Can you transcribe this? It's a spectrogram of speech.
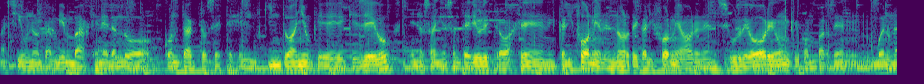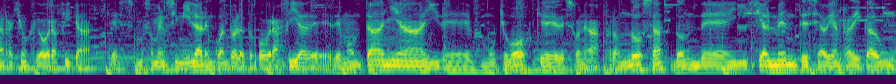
así uno también va generando contactos. Este es el quinto año que, que llego. En los años anteriores trabajé en California, en el norte de California, ahora en el sur de Oregon, que comparten bueno, una región geográfica que es más o menos similar en cuanto a la topografía de, montaña y de mucho bosque, de zona frondosa, donde inicialmente se habían radicado un-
